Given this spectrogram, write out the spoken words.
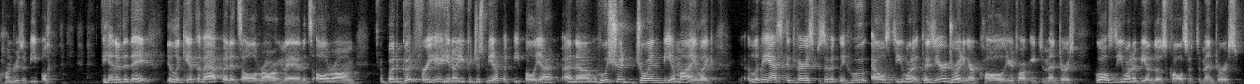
hundreds of people at the end of the day, you're looking at the map, but it's all wrong, man. It's all wrong. But good for you. You know, you could just meet up with people. Yeah. And uh, who should join BMI? Like, let me ask it very specifically. Who else do you want to? Because you're joining our call, you're talking to mentors. Who else do you want to be on those calls with the mentors?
